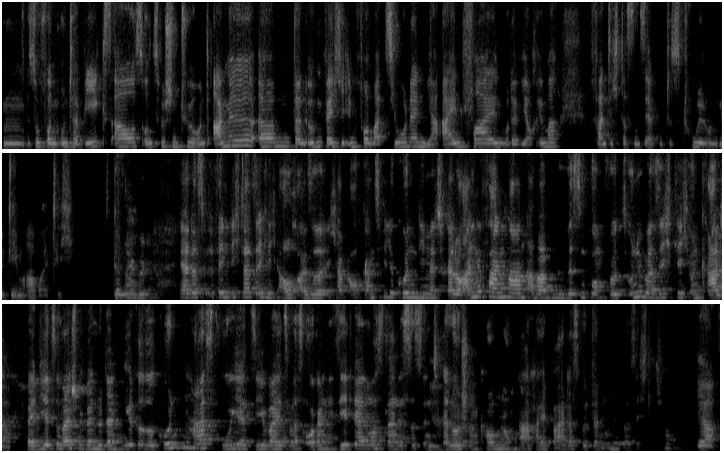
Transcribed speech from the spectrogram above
hm, so von unterwegs aus und zwischen Tür und Angel ähm, dann irgendwelche Informationen mir einfallen oder wie auch immer, fand ich das ein sehr gutes Tool und mit dem arbeite ich. Genau. Sehr gut. Ja, das finde ich tatsächlich auch. Also ich habe auch ganz viele Kunden, die mit Trello angefangen haben, aber ab einem gewissen Punkt wird es unübersichtlich. Und gerade ja. bei dir zum Beispiel, wenn du dann mehrere Kunden hast, wo jetzt jeweils was organisiert werden muss, dann ist es in ja. Trello schon kaum noch nachhaltbar. Das wird dann unübersichtlich. Ja,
